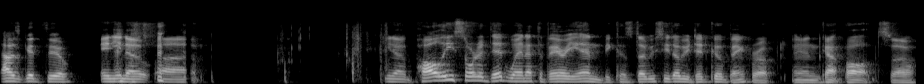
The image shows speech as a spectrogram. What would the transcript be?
that was good too. and you know, uh, you know, Paulie sort of did win at the very end because WCW did go bankrupt and got bought. So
